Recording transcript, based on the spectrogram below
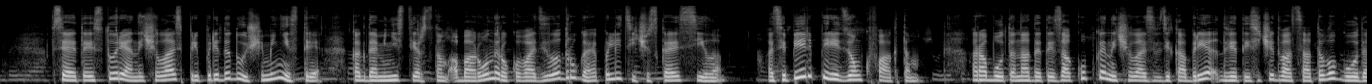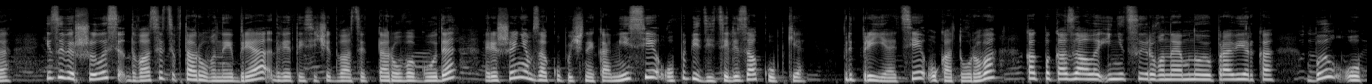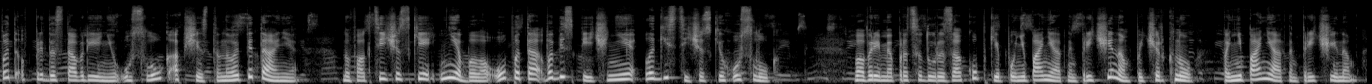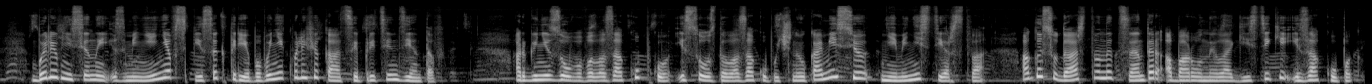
Вся эта история началась при предыдущем министре, когда Министерством обороны руководила другая политическая сила. А теперь перейдем к фактам. Работа над этой закупкой началась в декабре 2020 года и завершилась 22 ноября 2022 года решением закупочной комиссии о победителе закупки. Предприятие, у которого, как показала инициированная мною проверка, был опыт в предоставлении услуг общественного питания, но фактически не было опыта в обеспечении логистических услуг. Во время процедуры закупки по непонятным причинам, подчеркну, по непонятным причинам, были внесены изменения в список требований квалификации претендентов. Организовывала закупку и создала закупочную комиссию не министерство, а Государственный центр оборонной логистики и закупок.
